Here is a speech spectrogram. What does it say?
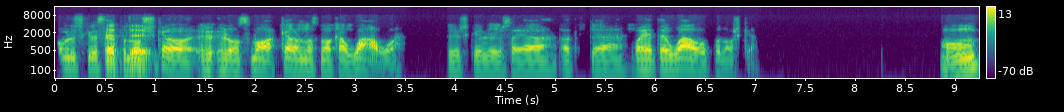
Om du skulle säga på eh, norska då, hur, hur de smakar, om de smakar wow. Hur skulle du säga att, eh, vad heter wow på norska? Ja.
